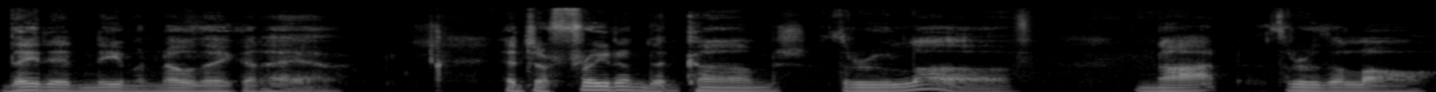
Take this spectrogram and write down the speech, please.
they didn't even know they could have. It's a freedom that comes through love, not through the law.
